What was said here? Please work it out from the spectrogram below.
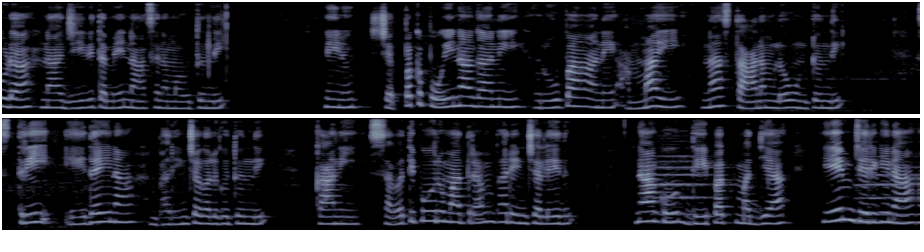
కూడా నా జీవితమే నాశనం అవుతుంది నేను చెప్పకపోయినా కానీ రూప అనే అమ్మాయి నా స్థానంలో ఉంటుంది. స్త్రీ ఏదైనా భరించగలుగుతుంది కానీ సవతిపోరు మాత్రం భరించలేదు. నాకు దీపక్ మధ్య ఏం జరిగినా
